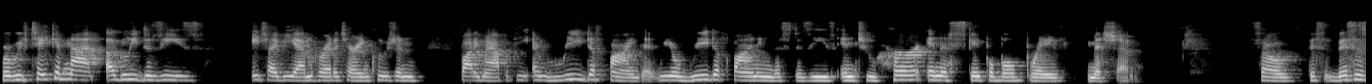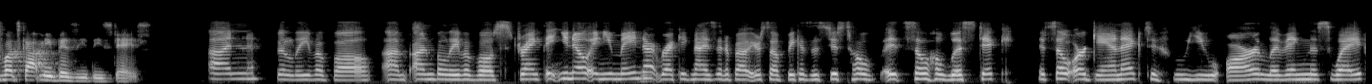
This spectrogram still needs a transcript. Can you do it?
where we've taken that ugly disease, HIBM, hereditary inclusion body myopathy, and redefined it. We are redefining this disease into her inescapable brave mission. So this this is what's got me busy these days. Unbelievable, um, unbelievable strength. You know, and you may not recognize it about yourself because it's just ho- it's so holistic. It's so organic to who you are living this way.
